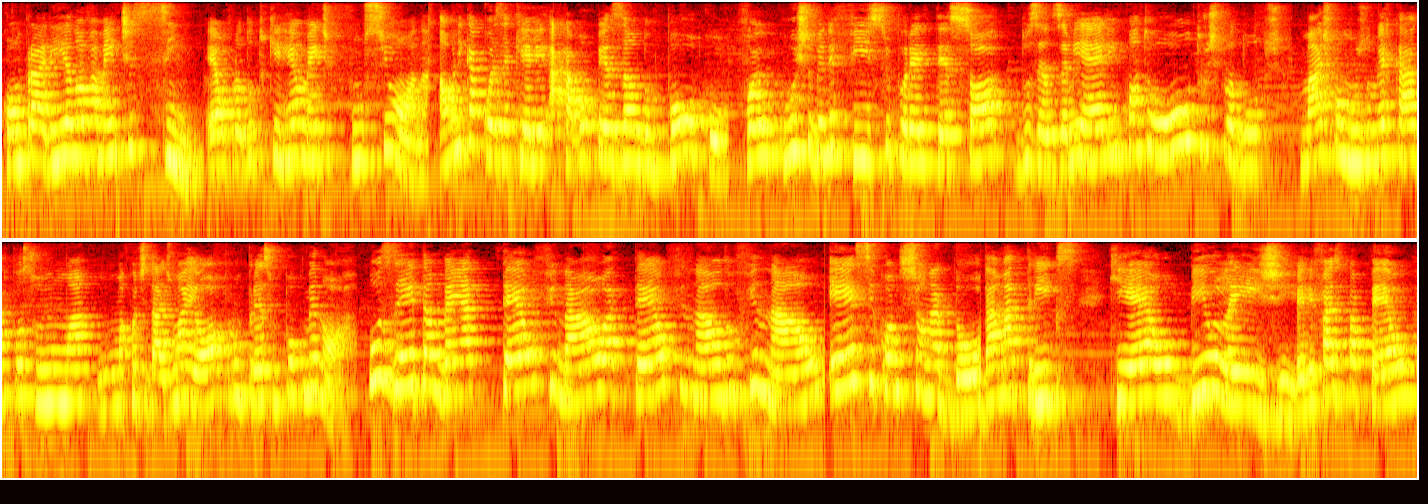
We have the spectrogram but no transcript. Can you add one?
Compraria novamente sim, é um produto que realmente funciona. A única coisa que ele acabou pesando um pouco foi o custo-benefício por ele ter só 200 ml, enquanto outros produtos mais comuns no mercado possuem uma, uma quantidade maior por um preço um pouco menor. Usei também até o final, até o final do final, esse condicionador da Matrix que é o Biolage. Ele faz o papel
